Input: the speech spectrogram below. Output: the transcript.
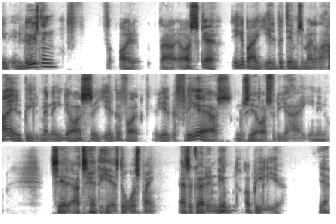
en, en løsning, og der også skal ikke bare hjælpe dem, som allerede har elbil, men egentlig også hjælpe folk, hjælpe flere af os, nu siger jeg også, fordi jeg har ikke en endnu, til at tage det her store spring. Altså gøre det nemt og billigere. Ja,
